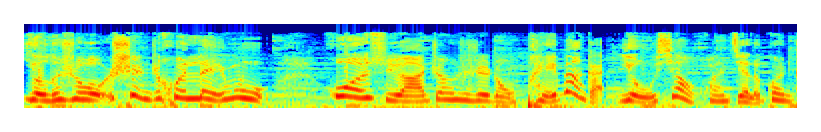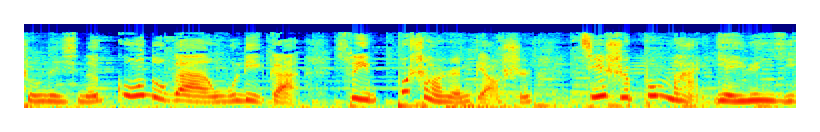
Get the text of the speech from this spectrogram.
有的时候甚至会泪目。或许啊，正是这种陪伴感，有效缓解了观众内心的孤独感、无力感。所以不少人表示，即使不买，也愿意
